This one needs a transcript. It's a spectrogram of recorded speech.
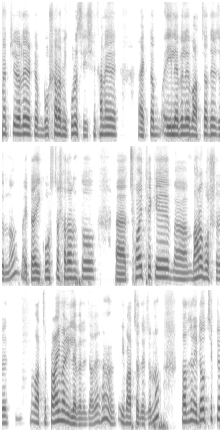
ম্যাটেরিয়ালের একটা ব্রোশার আমি করেছি, সেখানে একটা এই লেভেলের বাচ্চাদের জন্য এটা এই কোর্সটা সাধারণত ছয় থেকে বারো বছরের বাচ্চা প্রাইমারি লেভেলে যাদের হ্যাঁ এই বাচ্চাদের জন্য তাদের জন্য এটা হচ্ছে একটা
